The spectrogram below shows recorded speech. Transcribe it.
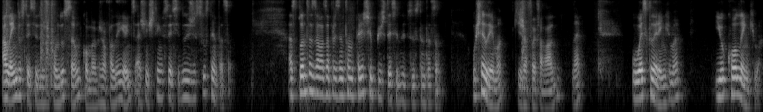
além dos tecidos de condução, como eu já falei antes, a gente tem os tecidos de sustentação. As plantas elas apresentam três tipos de tecido de sustentação. O xilema, que já foi falado, né? O esclerênquima e o colênquima.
